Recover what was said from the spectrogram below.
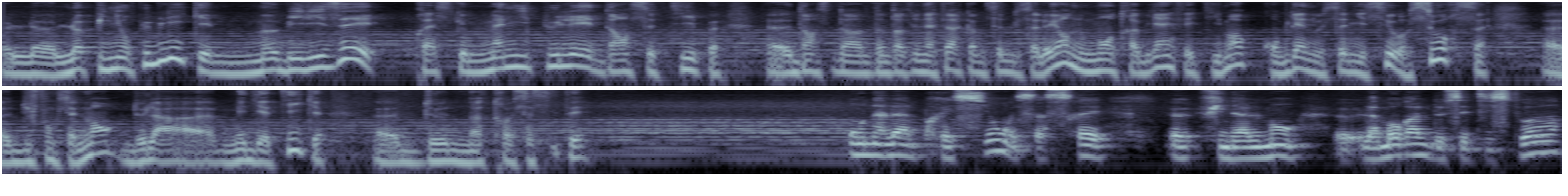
l'opinion publique est mobilisée presque manipulé dans ce type, euh, dans, une affaire comme celle du Soleil, nous montre bien effectivement combien nous sommes ici aux sources euh, du fonctionnement de la médiatique euh, de notre société. On a l'impression, et ça serait finalement la morale de cette histoire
